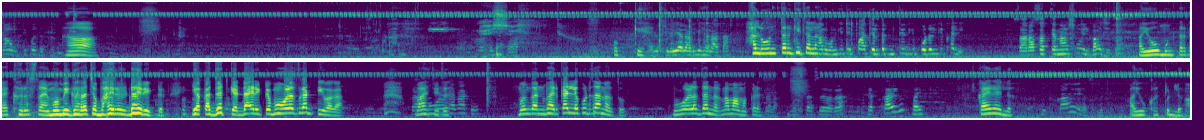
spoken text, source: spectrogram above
गावठी पद्धतीने. हा. ओके. इकडे यायला लागली ह्याला आता. हलवून तर घे त्याला. हलवून किती पातेल तर तिथे पडेल की खाली. सारा सत्यानाश होईल भाजीचा अयो मग तर काय खरंच नाही. मग मी घराच्या बाहेर डायरेक्ट. एका झटक्यात डायरेक्ट मोहळच गाठती बघा. भाजीचं. गाठू? मग आणि बाहेर काढल्या कुठे जाणार तो? मग ओळख जाणार ना मामाकडे. चला मस्त असं बघा. त्यात काय गं बाई? काय राहिलं? काय असलं? आयु काय पडलं. हा,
